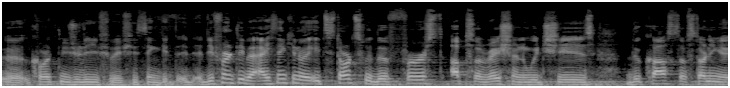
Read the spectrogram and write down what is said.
uh, correct me usually if, if you think it, it differently, but I think you know it starts with the first observation, which is the cost of starting a,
